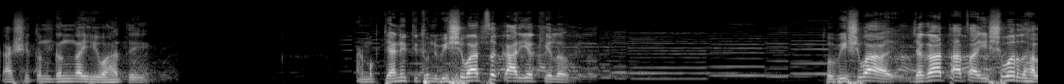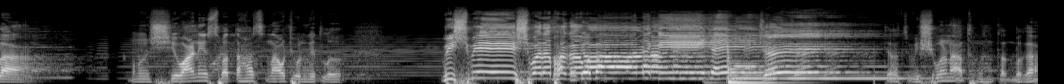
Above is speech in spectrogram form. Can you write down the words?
काशीतून गंगा ही वाहते. आणि मग त्याने तिथून विश्वाचं कार्य केलं. तो विश्वा जगाताचा ईश्वर झाला. म्हणून शिवाने स्वतःच नाव ठेवून घेतलं. विश्वेश्वर भगवान की जय. त्यालाच विश्वनाथ म्हणतात बघा.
